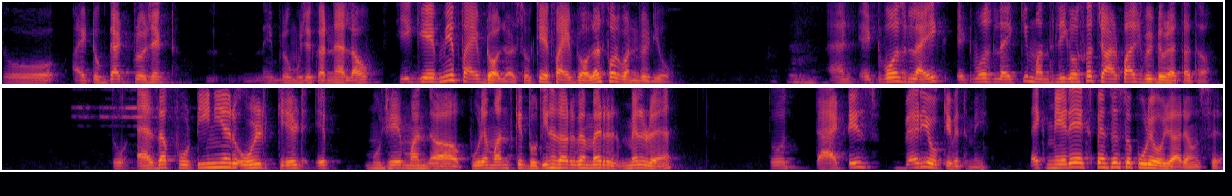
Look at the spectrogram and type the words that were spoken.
so I took that project नहीं ब्रो मुझे करना allow he gave me five dollars okay five dollars for one video and it was like it was like कि मंथली का उसका चार पाँच वीडियो रहता था. तो as a fourteen year old kid if मुझे मन, पूरे मंथ के दो तीन हज़ार रुपये मिल मिल रहे हैं तो that is very okay with me like मेरे एक्सपेंसेस तो पूरे हो जा रहे हैं उससे.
